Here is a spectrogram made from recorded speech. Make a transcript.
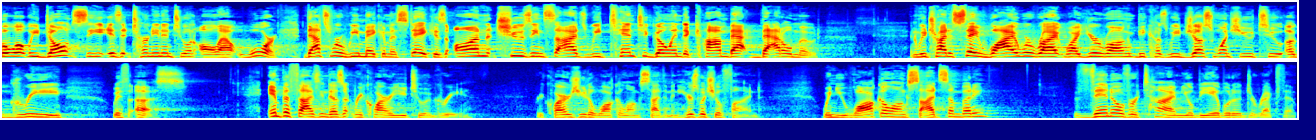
But what we don't see is it turning into an all-out war. That's where we make a mistake is on choosing sides, we tend to go into combat battle mode. And we try to say why we're right, why you're wrong because we just want you to agree with us. Empathizing doesn't require you to agree requires you to walk alongside them. And here's what you'll find when you walk alongside somebody, then over time you'll be able to direct them.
